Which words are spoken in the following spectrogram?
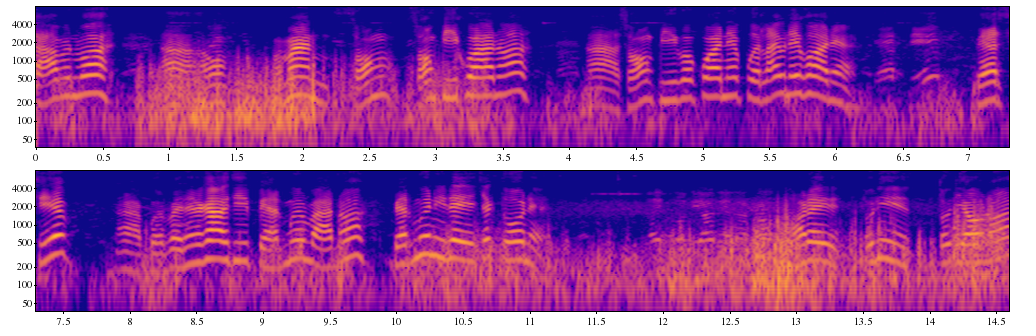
สามแมันว่าอ่าเอาประมาณสองสองปีกว่าเนาะอ่าสองปีกว่าๆเนี่ยเปิดไลฟ์ไว้ในพ่อเนี่ยแปดสิบอ่าเปิดไปในราคาที่แปดหมื่นบาทเนาะแปดหมื่นนี่ได้จักตัวเนี่ยได้ตัวเดียวเนี่ยนะครับเอาได้ตัวนี้ตัวเดียวเนาะ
